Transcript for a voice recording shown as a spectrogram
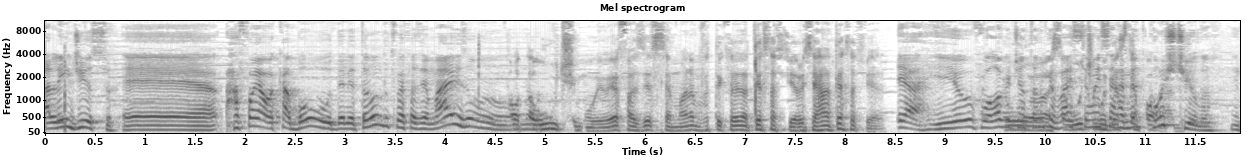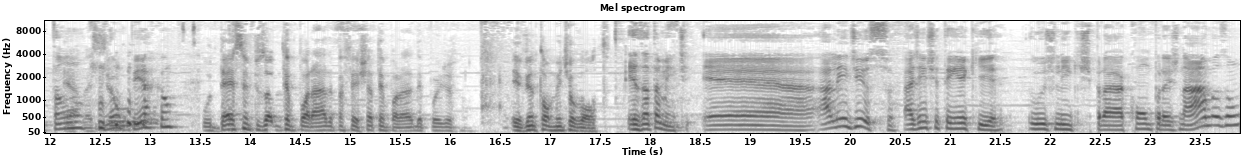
Além disso, é... Rafael, acabou o deletando? Tu vai fazer mais ou Falta o último. Eu ia fazer essa semana, vou ter que fazer na terça-feira. Vou encerrar na terça-feira. É, e eu vou logo adiantando O- que vai ser um encerramento com estilo. Então, É, não o- percam. O décimo episódio da temporada pra fechar a temporada. Depois, eu- eventualmente, eu volto. Exatamente. É, Além disso, a gente tem aqui os links para compras na Amazon.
